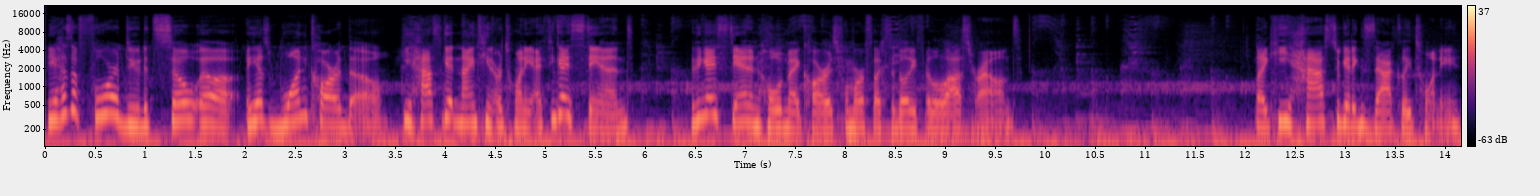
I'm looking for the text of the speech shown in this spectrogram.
He has a four, dude. It's so, uh, he has one card, though. He has to get 19 or 20. I think I stand. I think I stand and hold my cards for more flexibility for the last round. Like, he has to get exactly 20.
